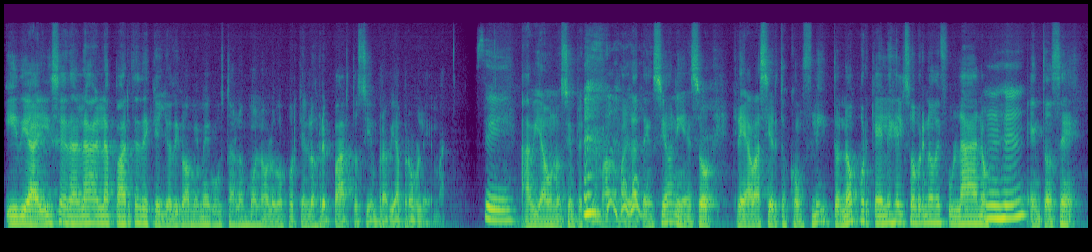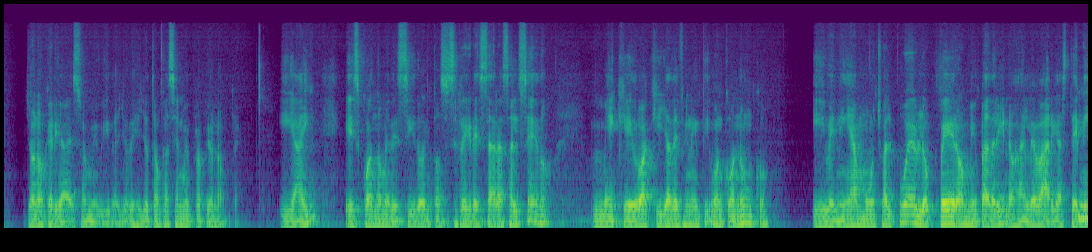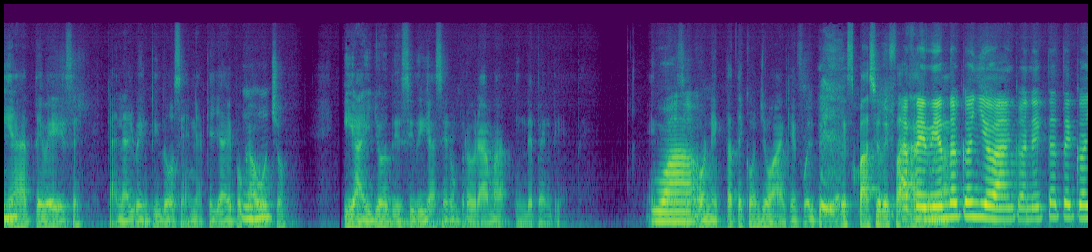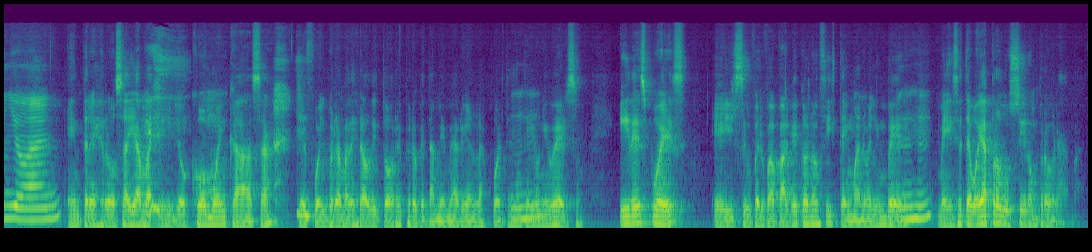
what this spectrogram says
Y de ahí se da la, la, parte de que yo digo, a mí me gustan los monólogos porque en los repartos siempre había problemas. Sí. Había uno siempre que llamaba más la atención y eso creaba ciertos conflictos, ¿no? Porque él es el sobrino de fulano. Entonces, yo no quería eso en mi vida. Yo dije, yo tengo que hacer mi propio nombre. Y ahí es cuando me decido entonces regresar a Salcedo. Me quedo aquí ya definitivo en Conunco y venía mucho al pueblo, pero mi padrino, Janle Vargas, tenía TBS, Canal 22, en aquella época 8, y ahí yo decidí hacer un programa independiente. Entonces, wow. Conéctate con Joan, que fue el primer espacio de farándula. Aprendiendo con Joan, conéctate con Joan. Entre Rosa y Amarillo, como en casa, que fue el programa de Raudy Torres, pero que también me abrieron las puertas uh el universo. Y después, el super papá que conociste, Manuel Inver, me dice, te voy a producir un programa,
